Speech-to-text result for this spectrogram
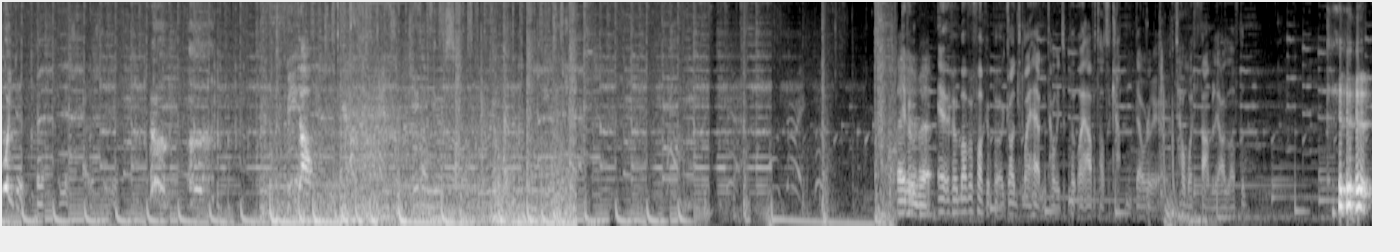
Wait. Yo. It a. If a motherfucker put a gun to my head and told me to put my avatar to Captain Del Rio and tell my family I love them.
